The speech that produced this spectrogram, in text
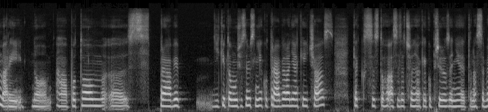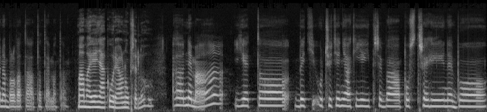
o Marii, no a potom eh, právě díky tomu, že jsem s ní jako trávila nějaký čas, tak se z toho asi začala nějak jako přirozeně to na sebe nabalovat ta, ta témata. Má Marie nějakou reálnou předlohu? Nemá, je to, byť určitě nějaký její třeba postřehy nebo,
